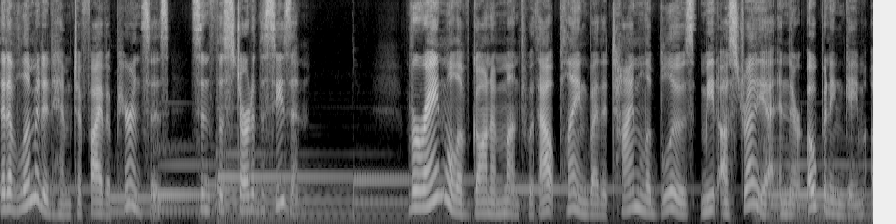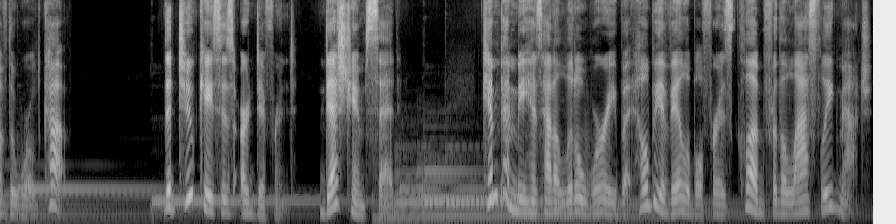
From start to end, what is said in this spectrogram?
that have limited him to five appearances since the start of the season. Varane will have gone a month without playing by the time Les Bleus meet Australia in their opening game of the World Cup. The two cases are different, Deschamps said. Kimpembe has had a little worry, but he'll be available for his club for the last league match.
